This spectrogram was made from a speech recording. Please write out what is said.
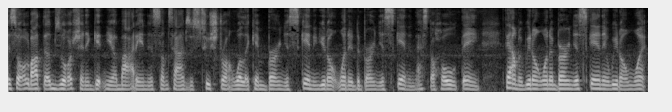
It's all about the absorption and getting your body, and then sometimes it's too strong. Well, it can burn your skin, and you don't want it to burn your skin, and that's the whole thing. Family, we don't want to burn your skin, and we don't want,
